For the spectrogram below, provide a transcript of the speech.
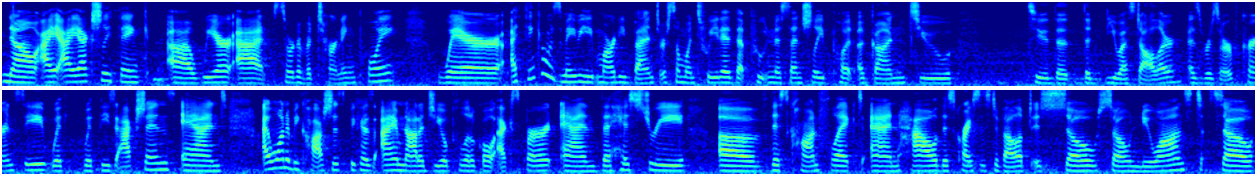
No, I, I actually think uh, we are at sort of a turning point where I think it was maybe Marty Bent or someone tweeted that Putin essentially put a gun to to the, the US dollar as reserve currency with, with these actions. And I want to be cautious because I am not a geopolitical expert, and the history of this conflict and how this crisis developed is so so nuanced so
